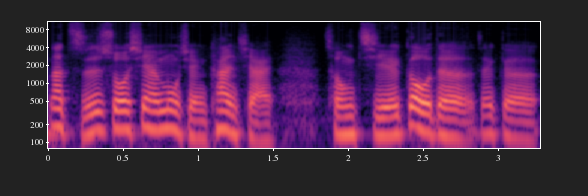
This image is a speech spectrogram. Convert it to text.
那只是说现在目前看起来，从结构的这个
